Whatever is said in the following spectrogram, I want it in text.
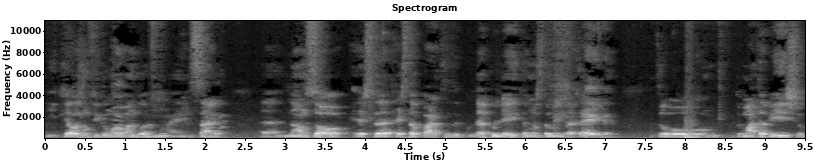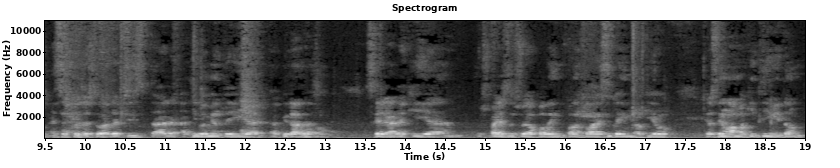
e que elas não ficam ao abandono, não é? É necessário uh, não só esta, esta parte de, da colheita, mas também da rega, do, do mata-bicho, essas coisas todas. É preciso estar ativamente aí a, a cuidar dela se calhar aqui uh, os pais do Joel podem, podem falar assim um bocadinho melhor que eu, que eles têm lá uma quintinha, então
